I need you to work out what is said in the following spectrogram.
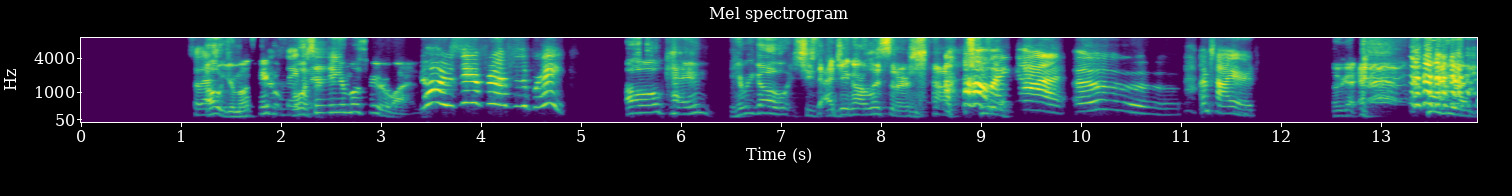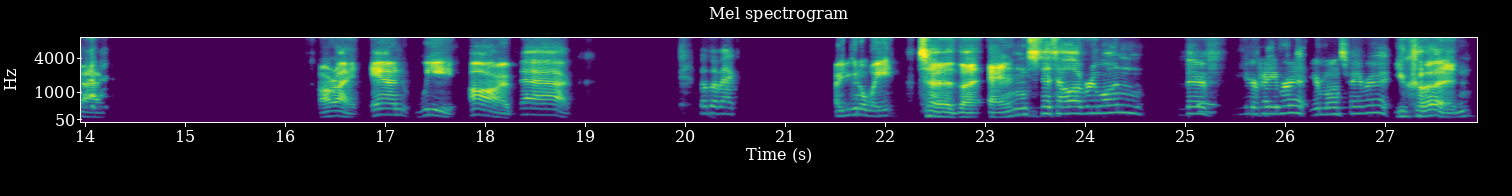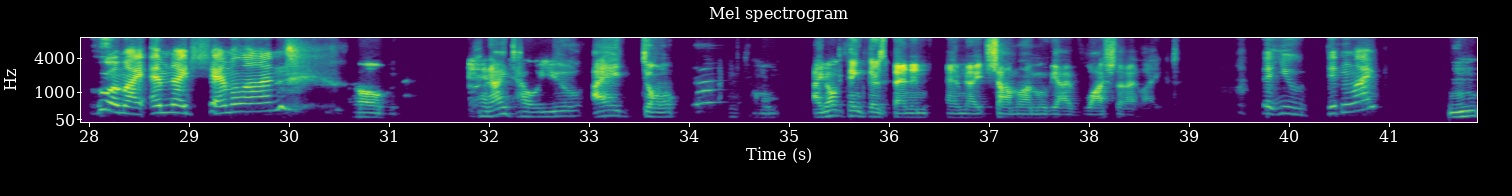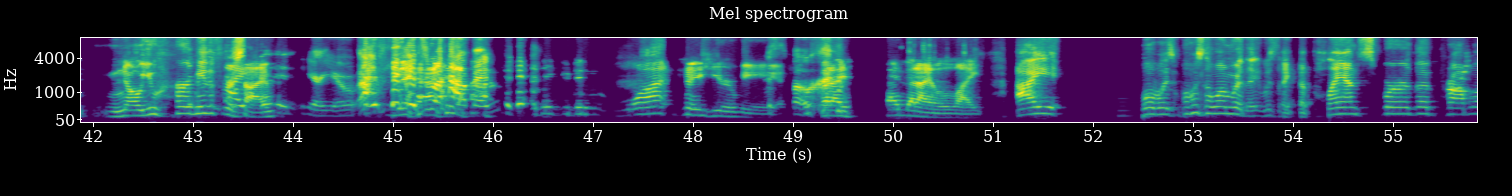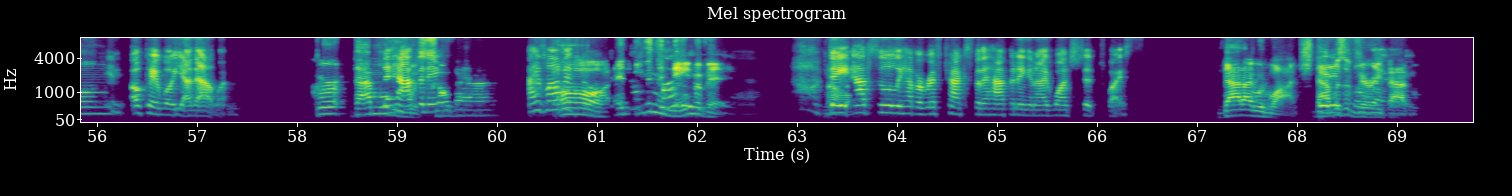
So that's Oh, your most favorite. Well, say your most favorite one. no, I was saying it for after the break. Okay, here we go. She's edging our listeners now. Oh my god. Oh, I'm tired. Okay, we'll be right back. All right, and we are back. But but back. Are you gonna wait to the end to tell everyone their Mm. your favorite, your most favorite? You could. Who am I? M Night Shyamalan. Oh, can I tell you? I don't. I don't. I don't think there's been an M Night Shyamalan movie I've watched that I liked. that you didn't like. N- No, you heard me the first I time. I didn't hear you. I think that's what happened. I think you didn't want to hear me, Spoke. but I said that I liked. I what was what was the one where the, it was like the plants were the problem? okay, well, yeah, that one. Girl, that movie was so bad. I love it. Oh. And so even the name of funny. it. They No. absolutely have a RiffTrax for the happening, and I've watched it twice. That I would watch. That It was a very bad movie.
